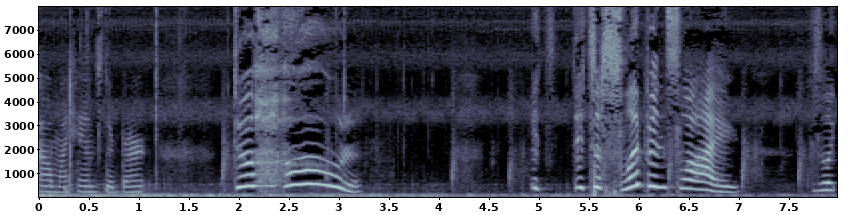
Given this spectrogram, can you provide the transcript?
Ow, my hands, they're burnt. Dude! It's it's a slip and slide. It's like,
